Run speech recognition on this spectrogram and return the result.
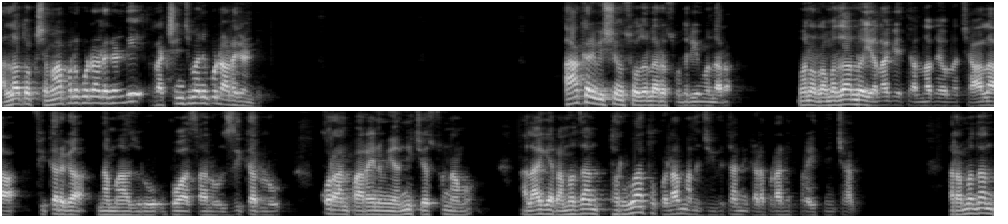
అల్లాతో క్షమాపణ కూడా అడగండి రక్షించమని కూడా అడగండి. ఆఖరి విషయం సోదరులారా సోదరీమన్నారా మనం రమదాన్లో ఎలాగైతే అల్లాదేవుల చాలా ఫికర్గా నమాజులు ఉపవాసాలు జికర్లు ఖురాన్ పారాయణం ఇవన్నీ చేస్తున్నామో అలాగే రమజాన్ తరువాత కూడా మన జీవితాన్ని గడపడానికి ప్రయత్నించాలి. రమదాన్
